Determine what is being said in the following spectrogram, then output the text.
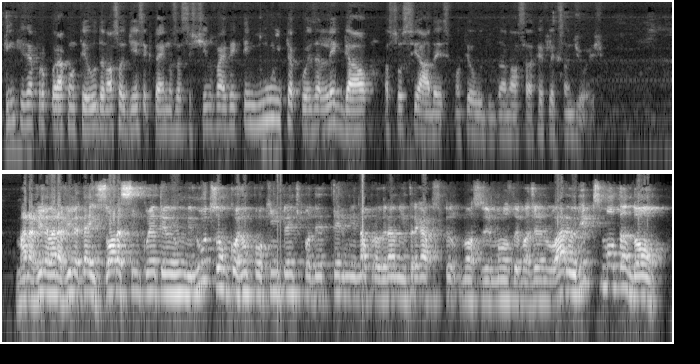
quem quiser procurar conteúdo, a nossa audiência que está aí nos assistindo vai ver que tem muita coisa legal associada a esse conteúdo da nossa reflexão de hoje. Maravilha, maravilha. 10 horas e 51 minutos. Vamos correr um pouquinho para a gente poder terminar o programa e entregar para os nossos irmãos do Evangelho no Ar. Euripides Montandon,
